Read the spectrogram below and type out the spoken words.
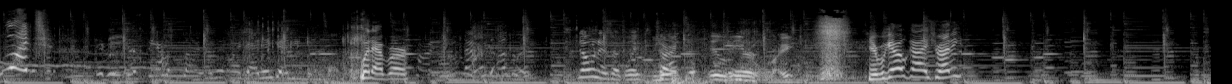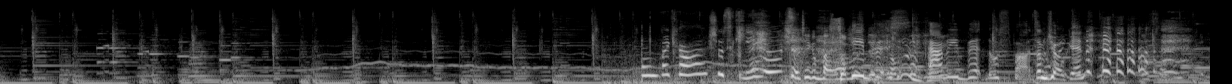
what? It was just the outside. I didn't like I didn't get any of the inside. Whatever. That's ugly. Is ugly. Sorry. illegal, right? Here we go, guys. Ready? Oh my gosh, it's cute. Should I take a bite? Someone- He bit, someone Abbie bit those spots. I'm joking.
